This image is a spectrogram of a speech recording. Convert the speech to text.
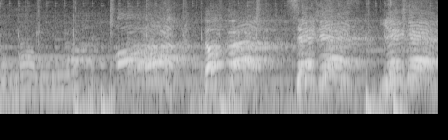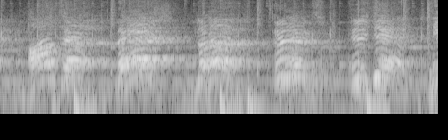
Ben ne aldım bilmiyorum ki. 9, 8, 7, 6, 5, 4, 3, 2, 1,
